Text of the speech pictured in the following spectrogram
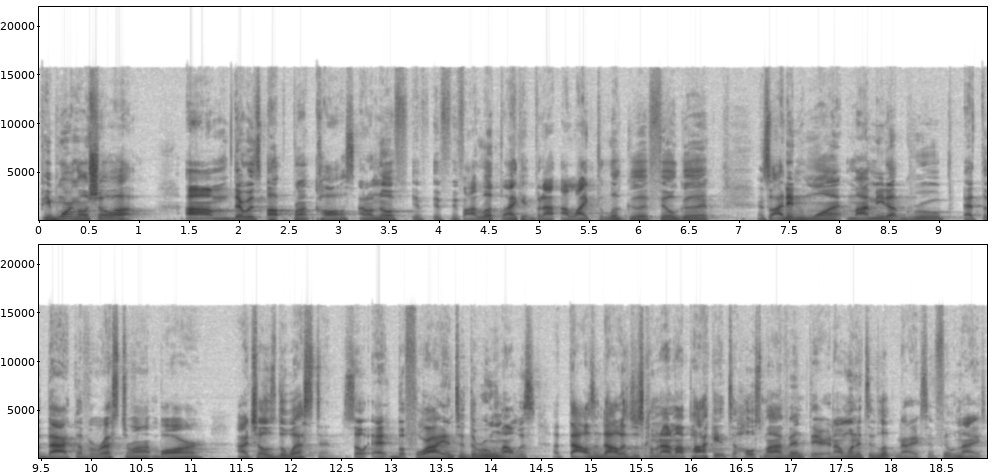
people weren't gonna show up. Um, there was upfront costs. I don't know if, if, if, if I look like it, but I, I, like to look good, feel good. And so I didn't want my meetup group at the back of a restaurant bar. I chose the Westin. So at, before I entered the room, I was $1,000 was coming out of my pocket to host my event there. And I wanted to look nice and feel nice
